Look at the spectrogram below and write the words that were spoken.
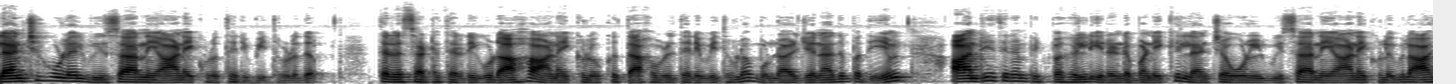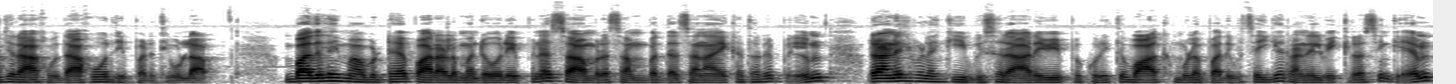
லஞ்ச ஊழல் விசாரணை ஆணைக்குழு தெரிவித்துள்ளது. திரு சட்டத்தரடியூடாக ஆணைக்குழுவுக்கு தகவல் தெரிவித்துள்ள முன்னாள் ஜனாதிபதி அன்றைய தினம் பிற்பகல் இரண்டு மணிக்கு லஞ்ச ஊழல் விசாரணை ஆணைக்குழுவில் ஆஜராகுவதாக உறுதிப்படுத்தியுள்ளார். பதுளை மாவட்ட பாராளுமன்ற உறுப்பினர் சாமர சம்பத் தசநாயக்க தரப்பில் ரணில் வழங்கிய விசேட அறிவிப்பு குறித்து வாக்குமூலம் பதிவு செய்ய ரணில் விக்ரசிங்கே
